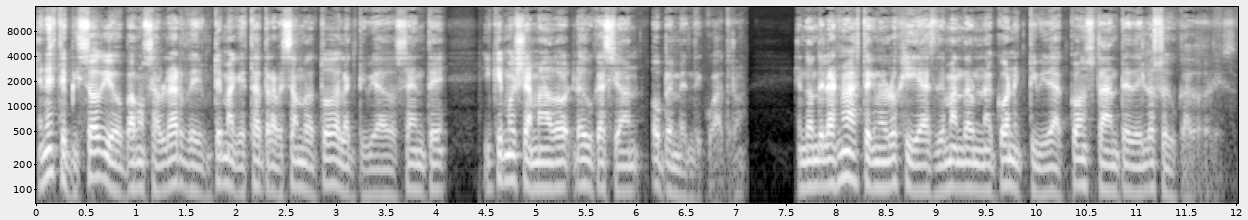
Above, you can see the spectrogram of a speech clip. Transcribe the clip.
En este episodio vamos a hablar de un tema que está atravesando a toda la actividad docente y que hemos llamado la educación Open 24, en donde las nuevas tecnologías demandan una conectividad constante de los educadores.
